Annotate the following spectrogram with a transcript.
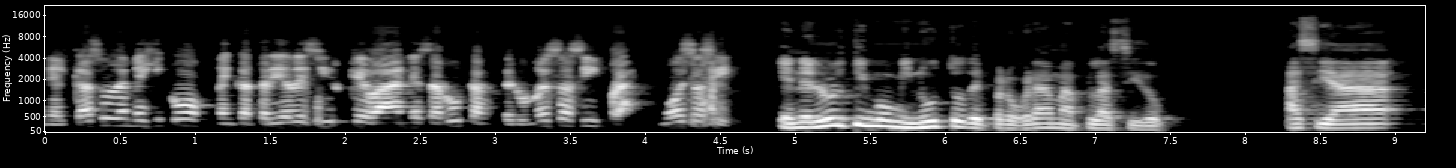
En el caso de México, me encantaría decir que va en esa ruta, pero no es así, Frank, no es así. En el último minuto de programa, Plácido, ¿hacia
